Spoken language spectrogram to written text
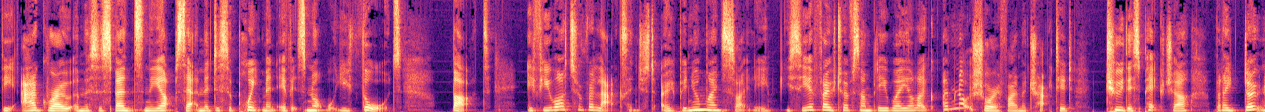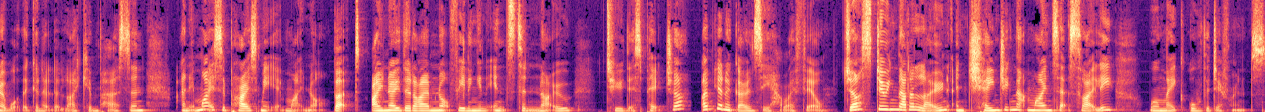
the aggro and the suspense and the upset and the disappointment if it's not what you thought. But if you are to relax and just open your mind slightly, you see a photo of somebody where you're like, I'm not sure if I'm attracted to this picture, but I don't know what they're going to look like in person. And it might surprise me, it might not. But I know that I am not feeling an instant no to this picture. I'm going to go and see how I feel. Just doing that alone and changing that mindset slightly will make all the difference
